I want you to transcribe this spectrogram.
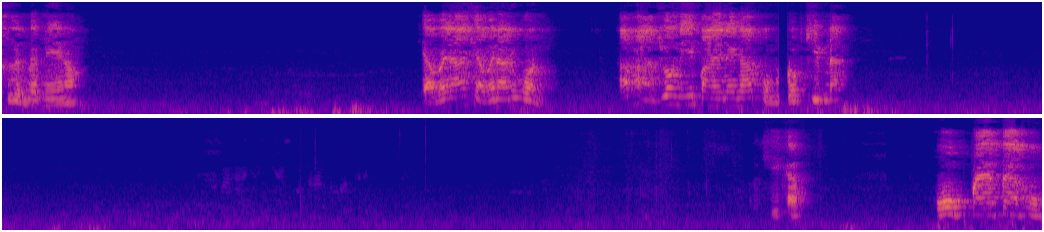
คลื่นแบบนี้เนาะแขวไว้นะแขวไว้นะทุกคน ถ้าผ่านช่วงนี้ไปนะครับ ผมลบคลิปนะโอเคครับหกแปดแปดหก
